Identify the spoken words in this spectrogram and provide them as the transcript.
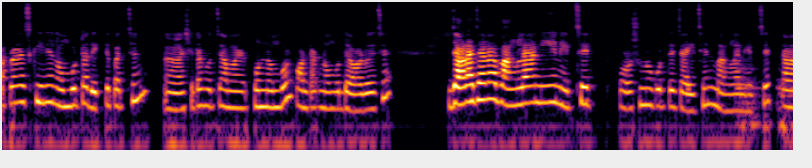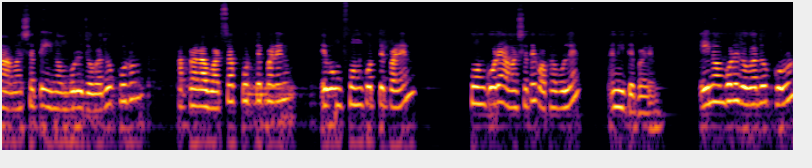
আপনারা স্ক্রিনে নম্বরটা দেখতে পাচ্ছেন। সেটা হচ্ছে আমার ফোন নম্বর কন্ট্যাক্ট নম্বর দেওয়া রয়েছে। যারা যারা বাংলা নিয়ে নেটসেট পড়াশুনো করতে চাইছেন, বাংলা নেটসেট তারা আমার সাথে এই নম্বরে যোগাযোগ করুন। আপনারা হোয়াটসঅ্যাপ করতে পারেন এবং ফোন করতে পারেন। ফোন করে আমার সাথে কথা বলে নিতে পারেন। এই নম্বরে যোগাযোগ করুন,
